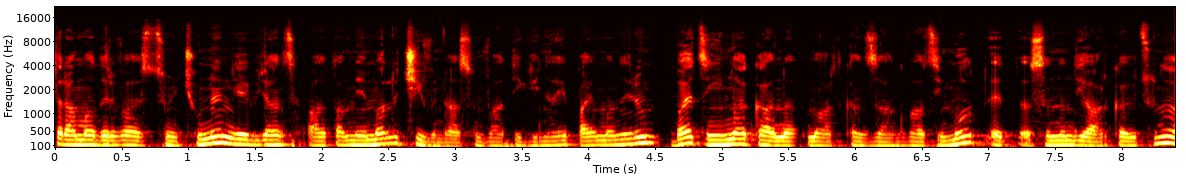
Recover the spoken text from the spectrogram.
տրամադրվածություն չունեն եւ իրանք ատամի էմալը չի վնասվում վատիգինայի պայմաններում, բայց հիմնական մարդկանց զանգվածի մոտ այդ սննդի արկայությունը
